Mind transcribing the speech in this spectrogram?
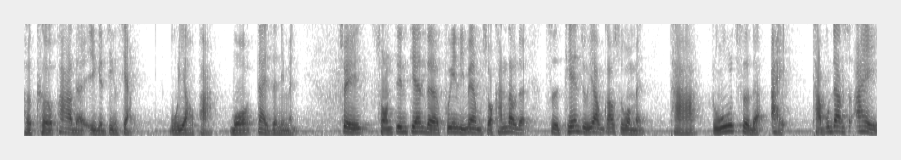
和可怕的一个景象，不要怕，我带着你们。所以从今天的福音里面，我们所看到的是天主要告诉我们，他如此的爱，他不但是爱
